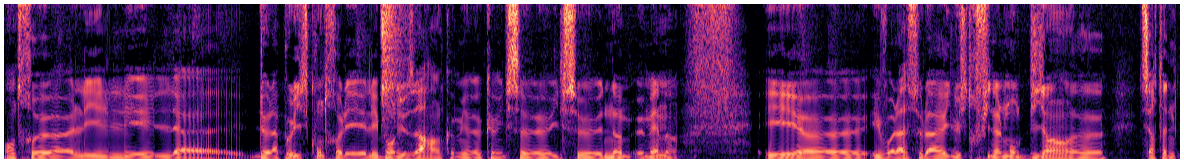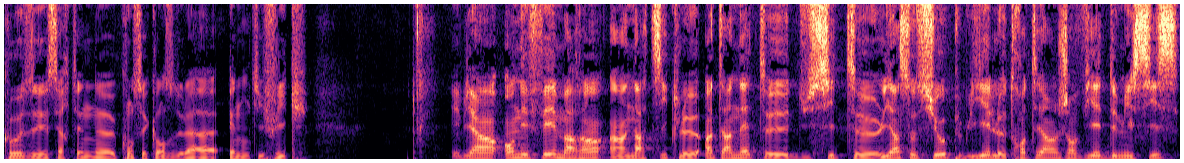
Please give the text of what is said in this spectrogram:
entre la- de la police contre les, les banlieusards, hein, comme, ils, se, nomment eux-mêmes. Et, voilà, cela illustre finalement bien certaines causes et certaines conséquences de la haine anti-flic. Eh bien, en effet, Marin, un article internet euh, du site euh, Liens Sociaux publié le 31 janvier 2006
